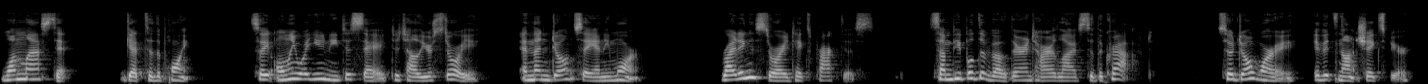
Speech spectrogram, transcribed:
One last tip get to the point. Say only what you need to say to tell your story, and then don't say any more. Writing a story takes practice. Some people devote their entire lives to the craft. So don't worry if it's not Shakespeare.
